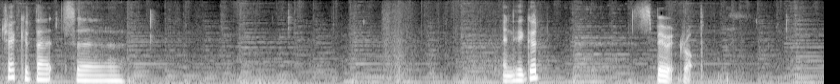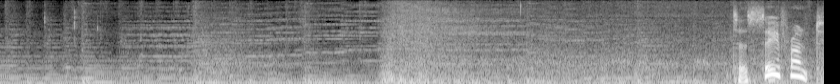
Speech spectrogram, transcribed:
check if that's, uh... Anything good? Spirit drop. To seafront.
